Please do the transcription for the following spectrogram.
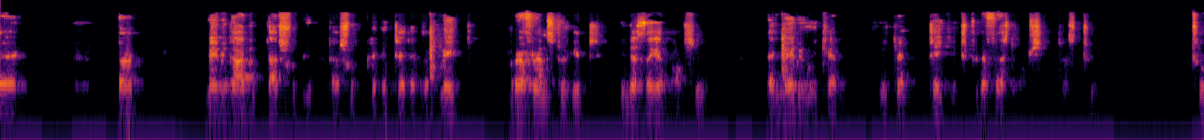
uh, that maybe that that should be that should be limited and made reference to it in the second option. And maybe we can we can take it to the first option just to to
